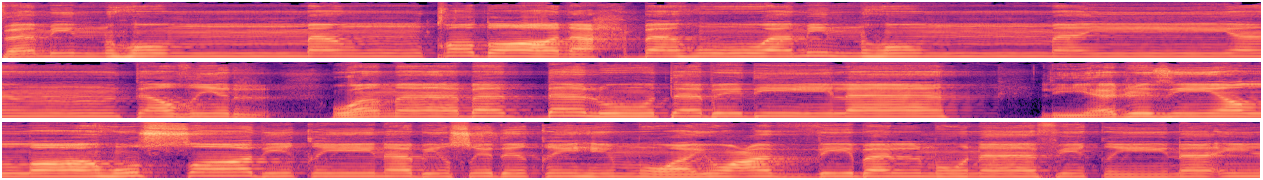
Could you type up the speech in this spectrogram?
فَمِنْهُمْ مَنْ قَضَى نَحْبَهُ وَمِنْهُمْ مَنْ يَنْتَظِرُ وَمَا بَدَّلُوا تَبْدِيلًا لِيَجْزِيَ اللَّهُ الصَّادِقِينَ بِصِدْقِهِمْ وَيُعَذِّبَ الْمُنَافِقِينَ إِن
